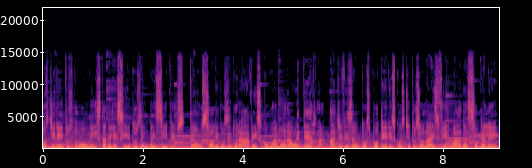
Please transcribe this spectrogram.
Os direitos do homem estabelecidos em princípios, tão sólidos e duráveis como a moral eterna, a divisão dos poderes constitucionais firmada sobre a lei,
